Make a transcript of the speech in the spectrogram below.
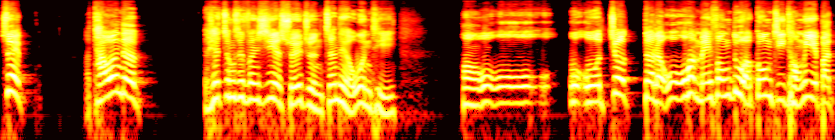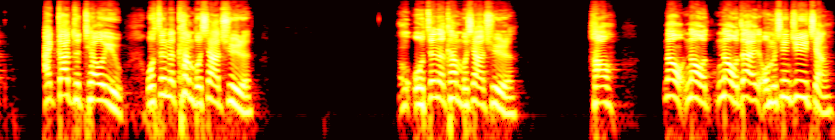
所以台湾的有些政治分析的水准真的有问题哦。我我我我我我就对了，我我很没风度啊。攻击同意，But I got to tell you，我真的看不下去了，我真的看不下去了。好，那我那我那我再我们先继续讲。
